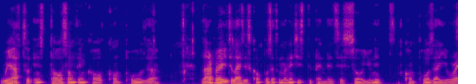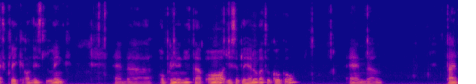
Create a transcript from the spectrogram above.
we have to install something called Composer. Laravel utilizes Composer to manage its dependencies. So you need Composer, you right click on this link and uh, open in a new tab or you simply head over to Google and um, type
